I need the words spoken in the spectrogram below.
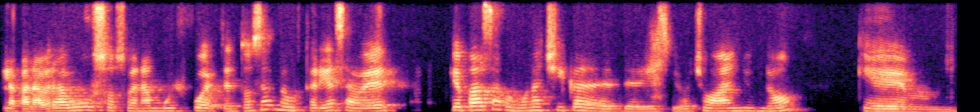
la palabra abuso suena muy fuerte. Entonces me gustaría saber qué pasa con una chica de, de 18 años, ¿no? Que, mm,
